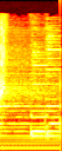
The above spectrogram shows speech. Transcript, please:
Música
